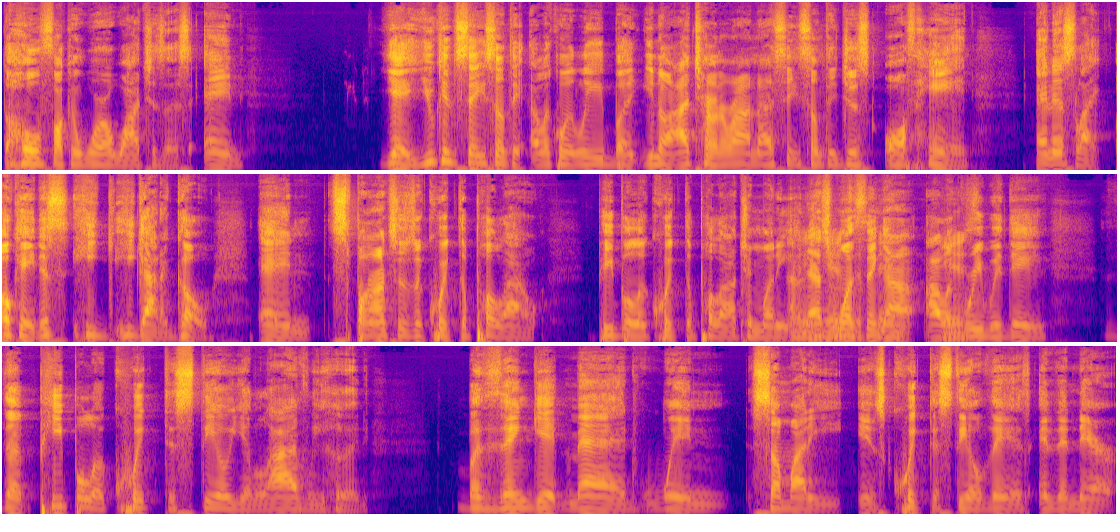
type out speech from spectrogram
the whole fucking world watches us. And yeah, you can say something eloquently, but you know, I turn around and I say something just offhand. And it's like, okay, this he he gotta go. And sponsors are quick to pull out. People are quick to pull out your money. and mean, that's one thing, thing. I, I'll Here's- agree with Dave. The people are quick to steal your livelihood, but then get mad when somebody is quick to steal theirs and then they're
